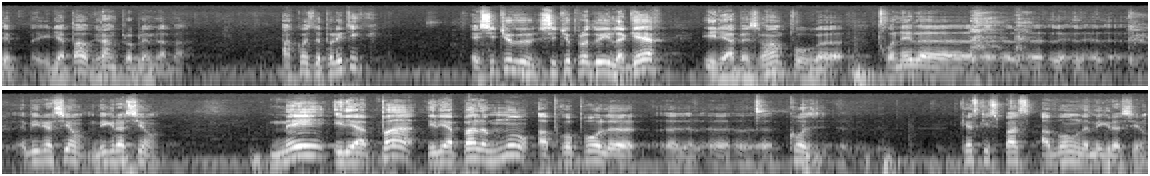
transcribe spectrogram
Il n'y a pas grand problème là-bas. À cause de politique. Et si tu veux, si tu produis la guerre, il y a besoin pour euh, prôner la migration. Mais il n'y a pas, le mot à propos de euh, cause. Qu'est-ce qui se passe avant la migration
